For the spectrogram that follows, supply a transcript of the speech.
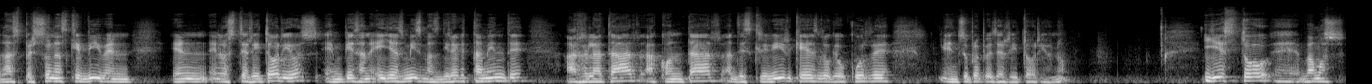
las personas que viven en, en los territorios empiezan ellas mismas directamente a relatar, a contar, a describir qué es lo que ocurre en su propio territorio. ¿no? Y esto eh, vamos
